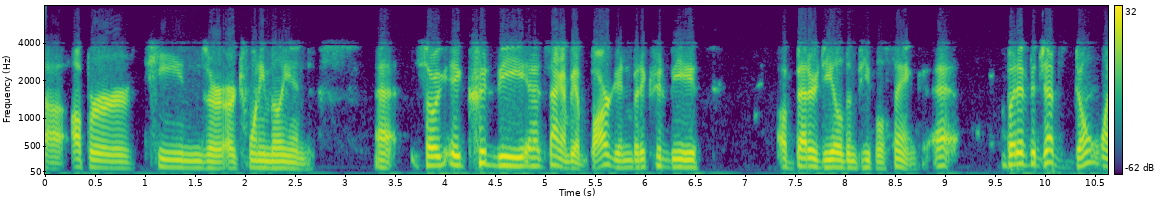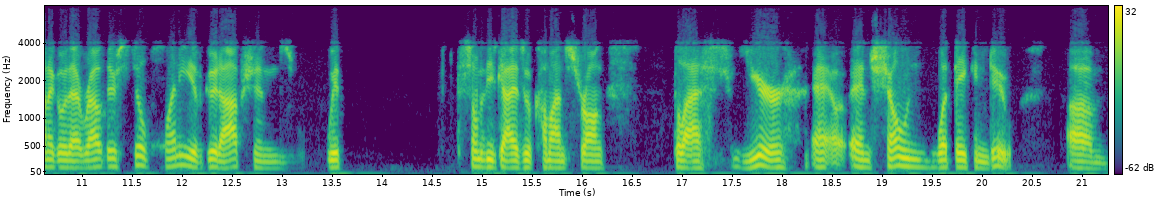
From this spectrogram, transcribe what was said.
uh, upper teens or, or 20 million. Uh, so it, it, could be. It's not going to be a bargain, but it could be a better deal than people think. Uh, but if the Jets don't want to go that route, there's still plenty of good options with some of these guys who have come on strong the last year and shown what they can do. Um,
